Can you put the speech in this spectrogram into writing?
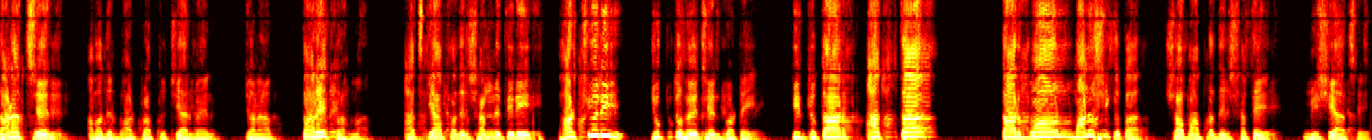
দাঁড়াচ্ছেন আমাদের ভারপ্রাপ্ত চেয়ারম্যান জনাব তারেক রহমান। আজকে আপনাদের সামনে তিনি ভার্চুয়ালি যুক্ত হয়েছেন বটে। কিন্তু তার আত্মা, তার মন, মানসিকতা সব আপনাদের সাথে মিশে আছে।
